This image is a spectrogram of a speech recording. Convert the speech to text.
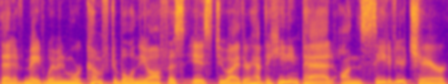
that have made women more comfortable in the office is to either have the heating pad on the seat of your chair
